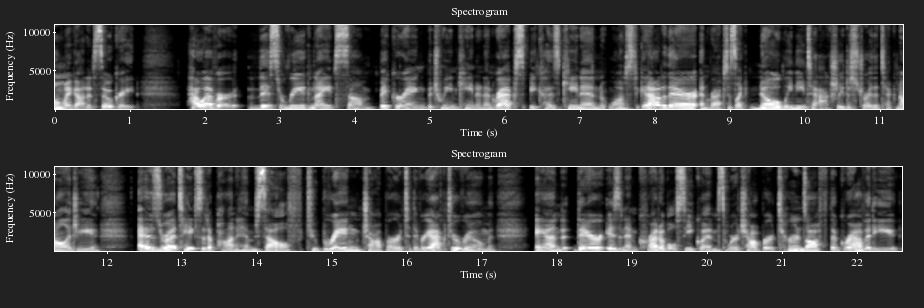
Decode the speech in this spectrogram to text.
Oh my God, it's so great. However, this reignites some bickering between Kanan and Rex because Kanan wants to get out of there, and Rex is like, no, we need to actually destroy the technology. Ezra takes it upon himself to bring Chopper to the reactor room, and there is an incredible sequence where Chopper turns off the gravity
